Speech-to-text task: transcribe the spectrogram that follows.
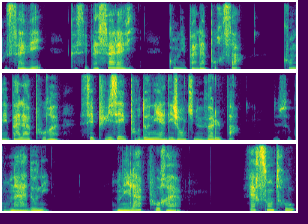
vous savez que c'est pas ça la vie, qu'on n'est pas là pour ça, qu'on n'est pas là pour euh, s'épuiser, pour donner à des gens qui ne veulent pas de ce qu'on a à donner. On est là pour euh, faire son trou,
